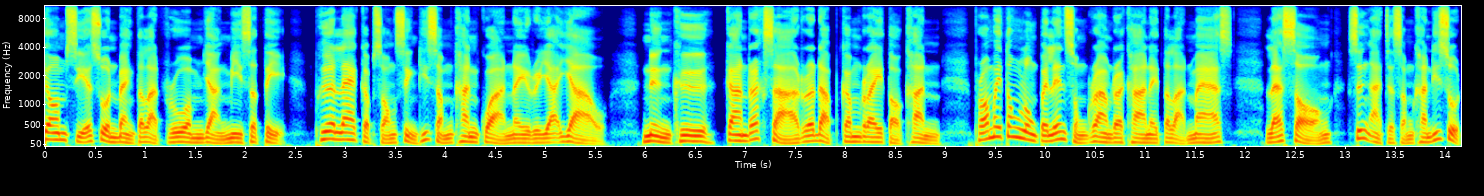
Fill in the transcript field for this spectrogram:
ยอมเสียส่วนแบ่งตลาดรวมอย่างมีสติ เพื่อแลกกับสองสิ่งที่สำคัญกว่าในระยะยาว 1. คือการรักษาระดับกำไรต่อคัน เพราะไม่ต้องลงไปเล่นสงครามราคาในตลาดแมส และ 2. ซึ่งอาจจะสำคัญที่สุด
